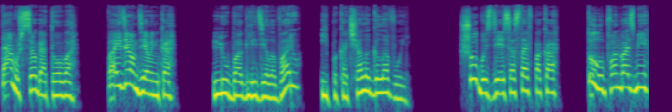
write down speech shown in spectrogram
«Там уж все готово. Пойдем, девонька». Люба оглядела Варю и покачала головой. «Шубу здесь оставь пока. Тулуп вон возьми.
